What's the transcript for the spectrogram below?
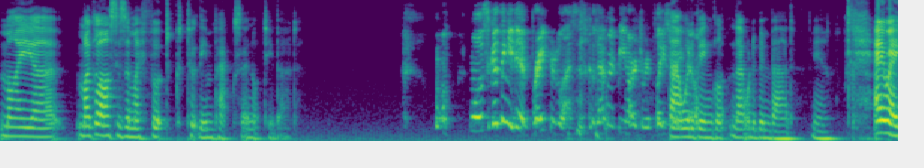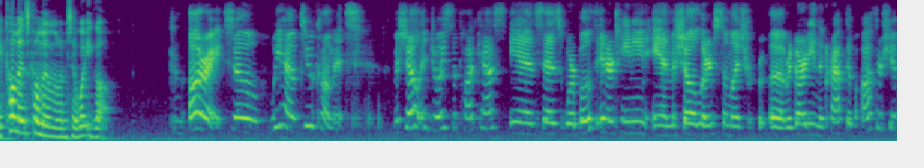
my uh, my glasses and my foot took the impact, so not too bad. well, it's a good thing you didn't break your glasses because that might be hard to replace. that would have been that would have been bad. Yeah. Anyway, comments, comment monitor. What you got? All right, so we have two comments. Michelle enjoys the podcast and says we're both entertaining, and Michelle learns so much uh, regarding the craft of authorship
